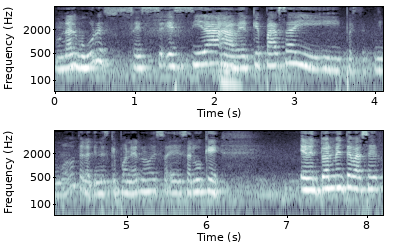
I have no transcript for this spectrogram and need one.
un albur, es, es, es ir a, a ver qué pasa y, y, pues ni modo, te la tienes que poner, ¿no? Es, es algo que eventualmente va a ser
